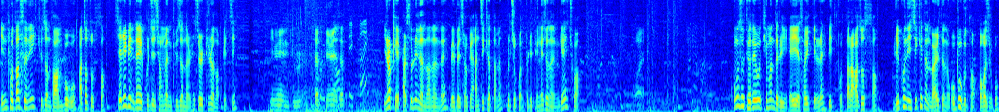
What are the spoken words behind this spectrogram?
인포 땄으니 교전 더 안 보고 빠져줬어. 세립인데 굳이 정면 교전을 해줄 필요는 없겠지? B맨 둘셋 B맨 셋 이렇게 발소리는 나는데 맵에 적이 안 찍혔다면 무조건 브리핑 해주는 게 좋아. 공수 교대 후 팀원들이 A에 서 있길래 믿고 따라가줬어. 리콘이 찍히든 말든 오브부터 먹어주고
